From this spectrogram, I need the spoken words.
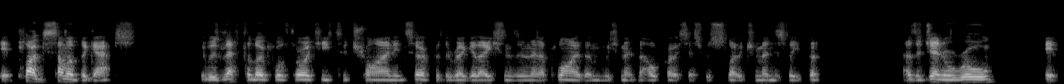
it plugged some of the gaps it was left to local authorities to try and interpret the regulations and then apply them, which meant the whole process was slowed tremendously. But as a general rule, it,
